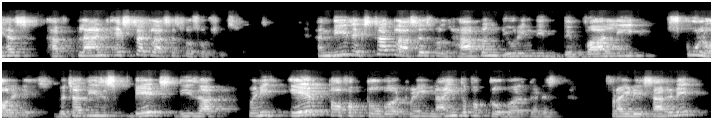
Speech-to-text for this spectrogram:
has have planned extra classes for social studies. And these extra classes will happen during the Diwali school holidays, which are these dates. These are 28th of October, 29th of October, that is Friday, Saturday.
